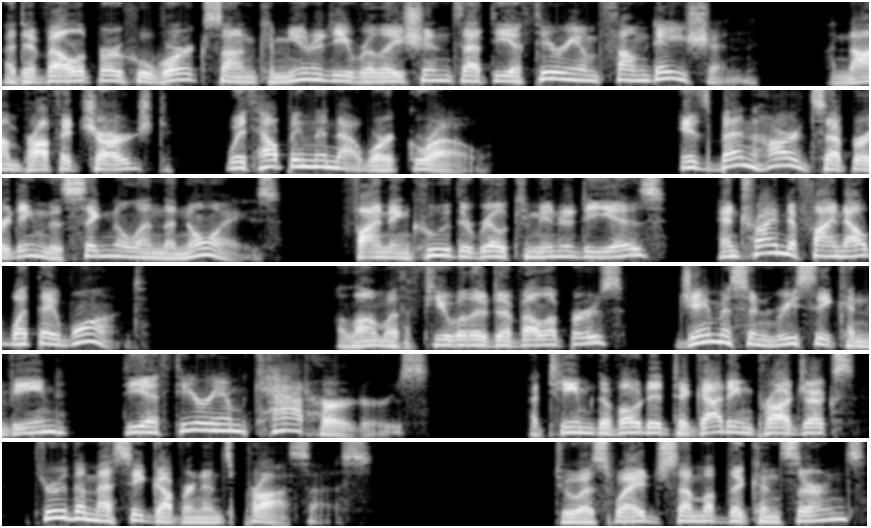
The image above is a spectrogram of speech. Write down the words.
a developer who works on community relations at the Ethereum Foundation, a nonprofit charged with helping the network grow. It's been hard separating the signal and the noise, finding who the real community is, and trying to find out what they want. Along with a few other developers, Jameson recently convened the Ethereum Cat Herders, a team devoted to guiding projects through the messy governance process. To assuage some of the concerns,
